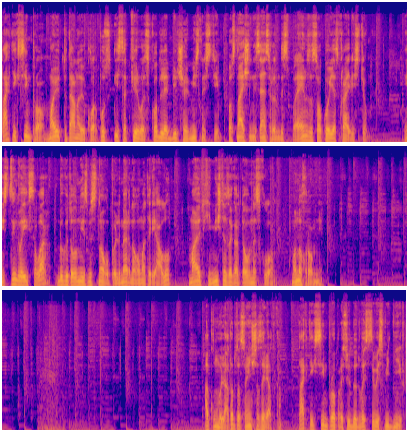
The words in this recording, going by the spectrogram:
Tactics 7 Pro мають титановий корпус і сапфіровий скло для більшої міцності, оснащений сенсорним дисплеєм з високою яскравістю. Instinct 2X Solar, виготовлений з міцного полімерного матеріалу, мають хімічне загартоване скло, монохромні. Акумулятор та сонячна зарядка. Tactic 7 Pro працює до 28 днів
